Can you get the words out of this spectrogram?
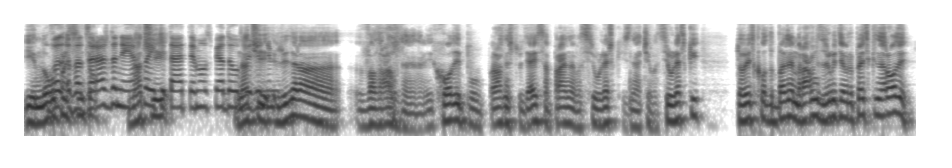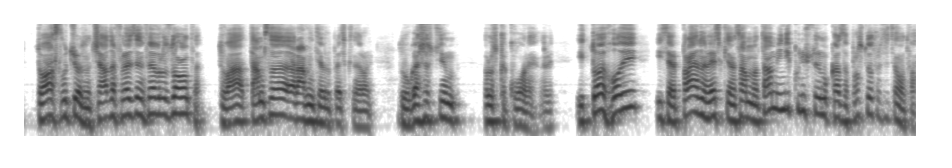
И е много Въ- притеснително. Възраждане, Значи- значи, тая тема успя да Значи, обединим. лидера на Възраждане нали, ходи по разни студия и се прави на Васил Левски. Значи, Васил Левски, той искал да бъдем равни с другите европейски народи. Това случай означава да влезем в еврозоната. Това, там са равните европейски народи. До кога ще стоим руска колония. Нали? И той ходи и се прави на Левски насам натам и никой нищо не му каза. Просто е отвратително това.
